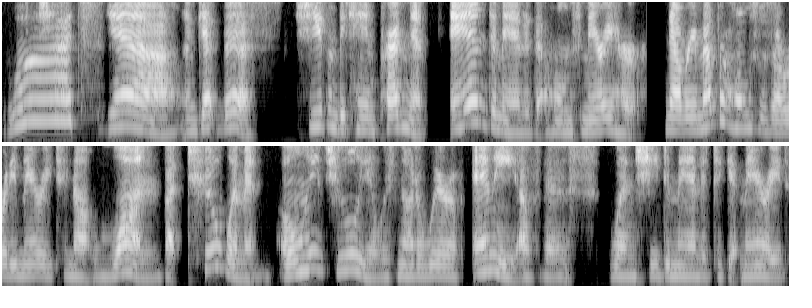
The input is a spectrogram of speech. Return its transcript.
What? Yeah, and get this she even became pregnant and demanded that Holmes marry her. Now, remember, Holmes was already married to not one, but two women. Only Julia was not aware of any of this when she demanded to get married.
